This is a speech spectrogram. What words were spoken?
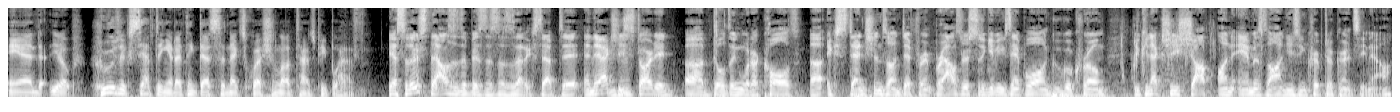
and, you know, who's accepting it. I think that's the next question a lot of times people have. Yeah, so there's thousands of businesses that accept it, and they actually started uh, building what are called uh, extensions on different browsers. So to give you an example, on Google Chrome, you can actually shop on Amazon using cryptocurrency now.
